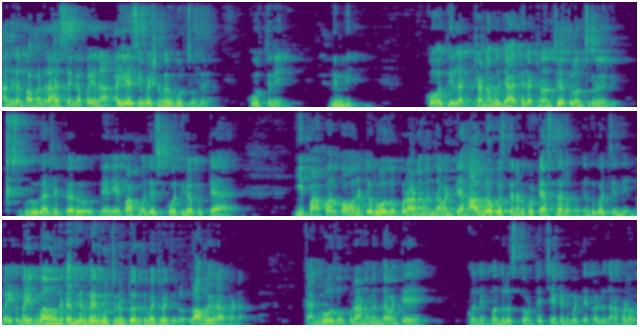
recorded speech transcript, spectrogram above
అందుకని పాప అది రహస్యంగా పైన ఆ ఏసీ మిషన్ మీద కూర్చుంది. కూర్చుని వింది. కోతి లక్షణము జాతి లక్షణం చేతులు ఉంచుకుని వింది. గురువుగారు చెప్పారు నేను ఏ పాపమో చేసి కోతిగా పుట్టా? ఈ పాపాలు పోవాలంటే రోజు పురాణం విందామంటే హాల్లోకి వస్తే నన్ను కొట్టేస్తారు. ఎందుకు వచ్చింది? బయట మైకు బాగుంది అందుకని పైన కూర్చుని ఉంటుంది మధ్య మధ్యలో లోపలికి రాకుండా. కానీ రోజు పురాణం విందామంటే కొన్ని ఇబ్బందులు వస్తూ ఉంటే చీకటి పడితే కళ్ళు కనపడవు.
